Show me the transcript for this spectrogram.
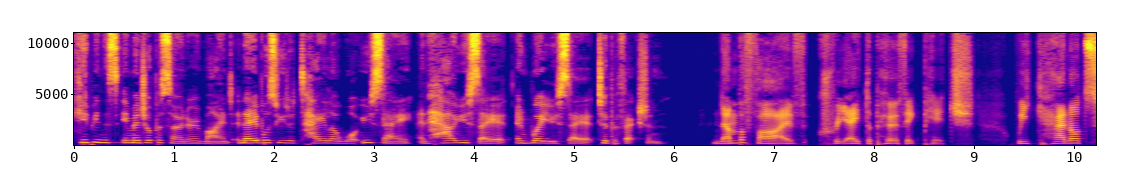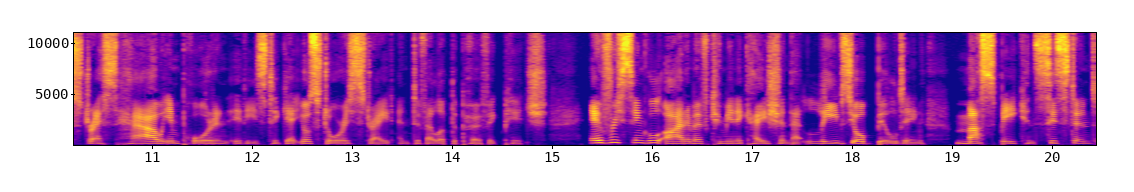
Keeping this image or persona in mind enables you to tailor what you say and how you say it and where you say it to perfection. Number five, create the perfect pitch. We cannot stress how important it is to get your story straight and develop the perfect pitch. Every single item of communication that leaves your building must be consistent,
